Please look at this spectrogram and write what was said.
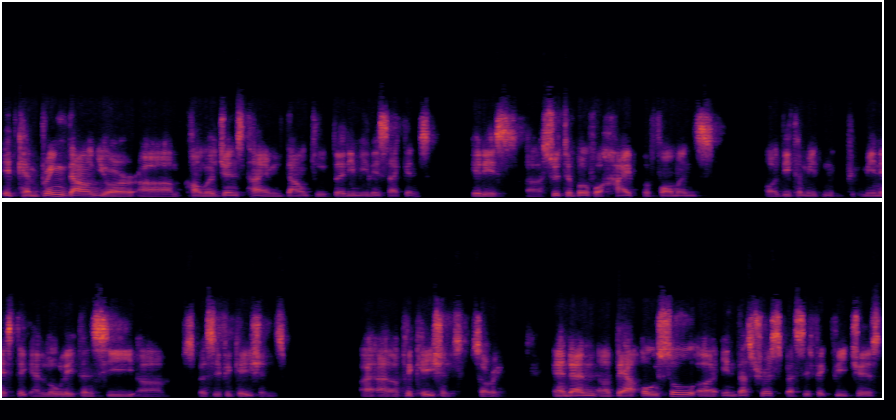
It can bring down your um, convergence time down to 30 milliseconds. It is uh, suitable for high performance or deterministic and low latency uh, specifications, applications, sorry. And then uh, there are also uh, industrial specific features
